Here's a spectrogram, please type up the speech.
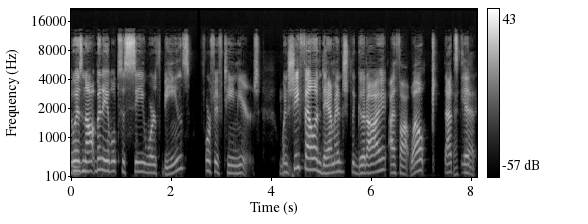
who mhm, has not been able to see worth beans for 15 years when mhm. she fell and damaged the good eye i thought well that's, That's it. it.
